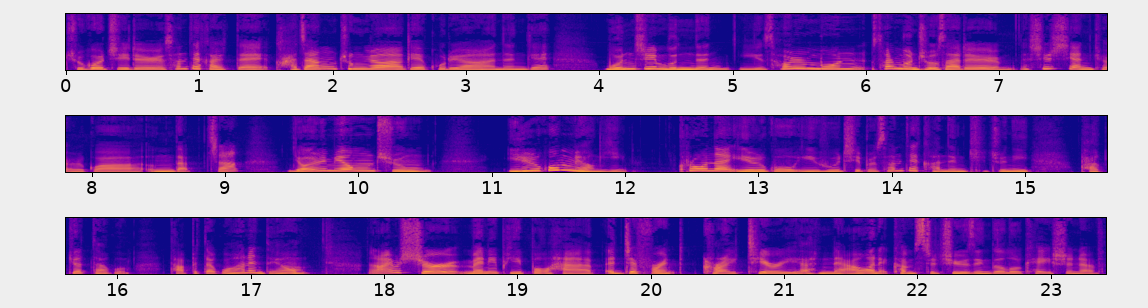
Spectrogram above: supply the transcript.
주거지를 선택할 때 가장 중요하게 고려하는 게 뭔지 묻는 이 설문, 설문 조사를 실시한 결과 응답자 10명 중 7명이 코로나19 이후 집을 선택하는 기준이 바뀌었다고 답했다고 하는데요. And I'm sure many people have a different criteria now when it comes to choosing the location of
